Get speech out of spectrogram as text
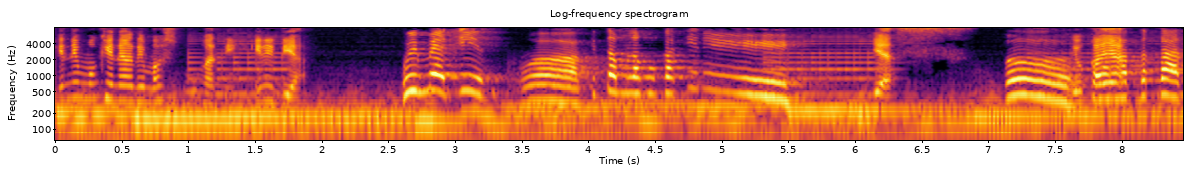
Ini mungkin yang dimaksud bunga nih. Ini dia. We made it. Wah, kita melakukan ini. Yes. Oh, Yuk, kayak- dekat.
